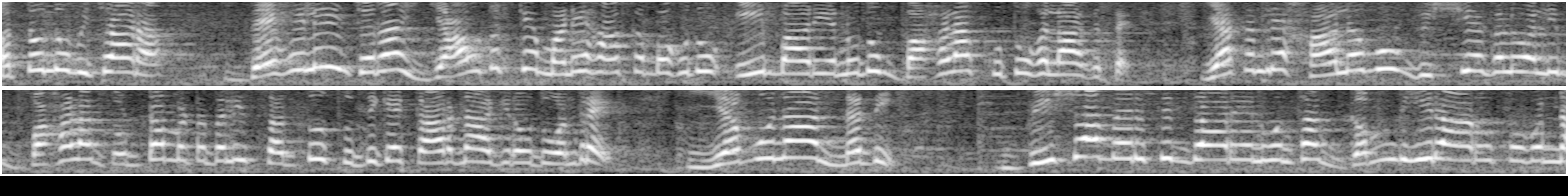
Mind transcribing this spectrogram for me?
ಮತ್ತೊಂದು ವಿಚಾರ, ದೆಹಲಿ ಜನ ಯಾವುದಕ್ಕೆ ಮಣೆ ಹಾಕಬಹುದು ಈ ಬಾರಿ ಅನ್ನೋದು ಬಹಳ ಕುತೂಹಲ ಆಗುತ್ತೆ. ಯಾಕಂದ್ರೆ ಹಲವು ವಿಷಯಗಳು ಅಲ್ಲಿ ಬಹಳ ದೊಡ್ಡ ಮಟ್ಟದಲ್ಲಿ ಸದ್ದು ಸುದ್ದಿಗೆ ಕಾರಣ ಆಗಿರೋದು ಅಂದ್ರೆ ಯಮುನಾ ನದಿ ವಿಷ ಬೆರೆಸಿದ್ದಾರೆ ಅನ್ನುವಂಥ ಗಂಭೀರ ಆರೋಪವನ್ನ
